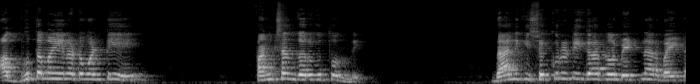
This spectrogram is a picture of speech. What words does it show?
అద్భుతమైనటువంటి ఫంక్షన్ జరుగుతుంది. దానికి సెక్యూరిటీ గార్డులు పెట్టినారు బయట.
